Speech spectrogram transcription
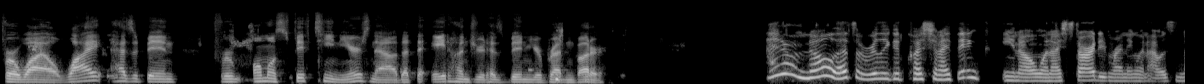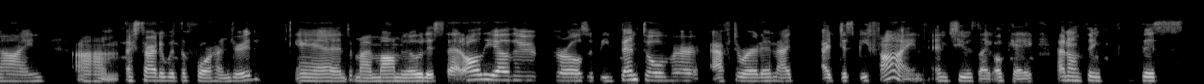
for a while. Why has it been for almost 15 years now that the 800 has been your bread and butter? I don't know. That's a really good question. I think, you know, when I started running when I was nine, um, I started with the 400 and my mom noticed that all the other girls would be bent over afterward and I I'd just be fine. And she was like, "Okay, I don't think this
